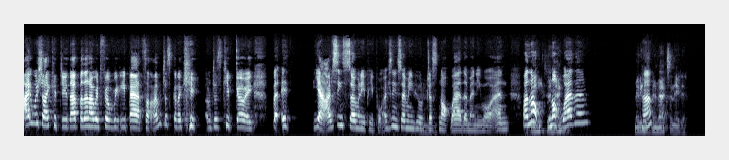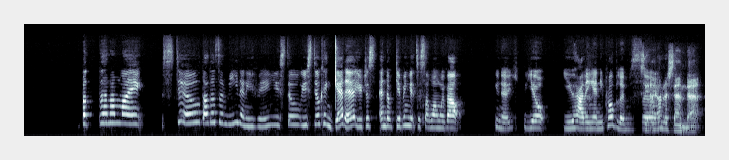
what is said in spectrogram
i wish i could do that but then i would feel really bad so i'm just gonna keep i'm just keep going but it yeah i've seen so many people i've seen so many people Mm. just not wear them anymore and well not not wear them Maybe Huh? he's been vaccinated. but then i'm like still that doesn't mean anything you still you still can get it you just end up giving it to someone without you know your you having any problems so See, I understand that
